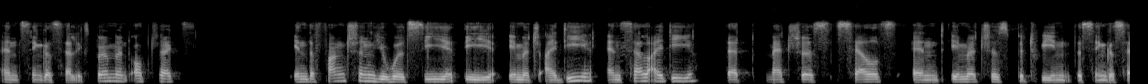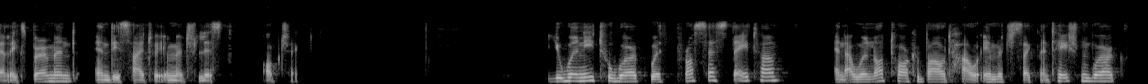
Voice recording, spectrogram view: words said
and single-cell experiment objects. In the function, you will see the image ID and cell ID that matches cells and images between the single cell experiment and the cytoimage list object. You will need to work with process data, and I will not talk about how image segmentation works,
